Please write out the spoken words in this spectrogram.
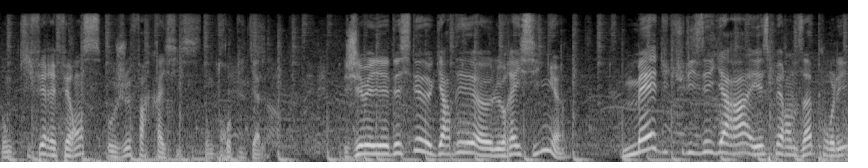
Donc, qui fait référence au jeu Far Cry 6, donc tropical. J'ai décidé de garder le racing mais d'utiliser Yara et Esperanza pour les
